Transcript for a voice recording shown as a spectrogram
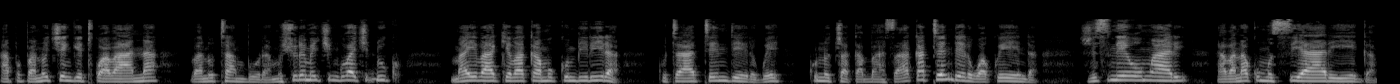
apo panochengetwa vana vanotambura. Mushure mechinguva chiduku mai vake vakamukumbirira kuti atenderwe kunotsvaka basa. Akatenderwa kuenda. Zvisineiwo mwari havana kumusiya ari ega.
